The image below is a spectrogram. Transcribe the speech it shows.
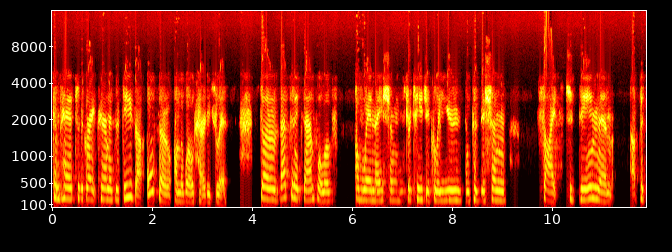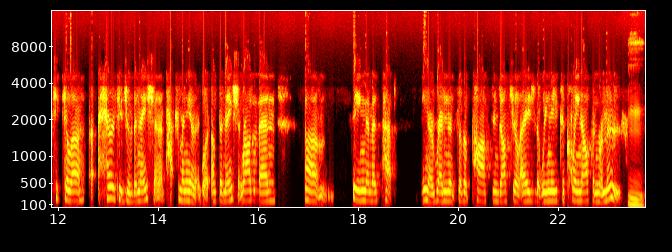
compared to the Great Pyramids of Giza, also on the World Heritage List. So that's an example of of where nations strategically use and position sites to deem them a particular uh, heritage of the nation, a patrimony of, of the nation, rather than um, seeing them as perhaps you know remnants of a past industrial age that we need to clean up and remove. Mm.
